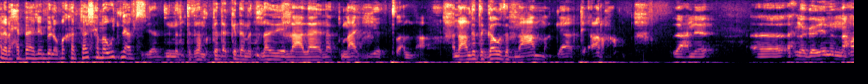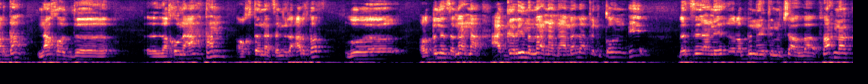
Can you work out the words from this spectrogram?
أنا بحبها يا لمبي لو ما خدتهاش هموت نفسي يا ابني ما انت كده كده متنيل على عينك ميت. الله. أنا عندي تتجوز ابن عمك يا أخي أرحم. يعني آه إحنا جايين النهارده ناخد آه لاخونا احسن أختنا سميره اربس وربنا يسامحنا على الجريمه اللي إحنا بنعملها في الكون دي بس يعني ربنا يكرم إن شاء الله فإحنا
